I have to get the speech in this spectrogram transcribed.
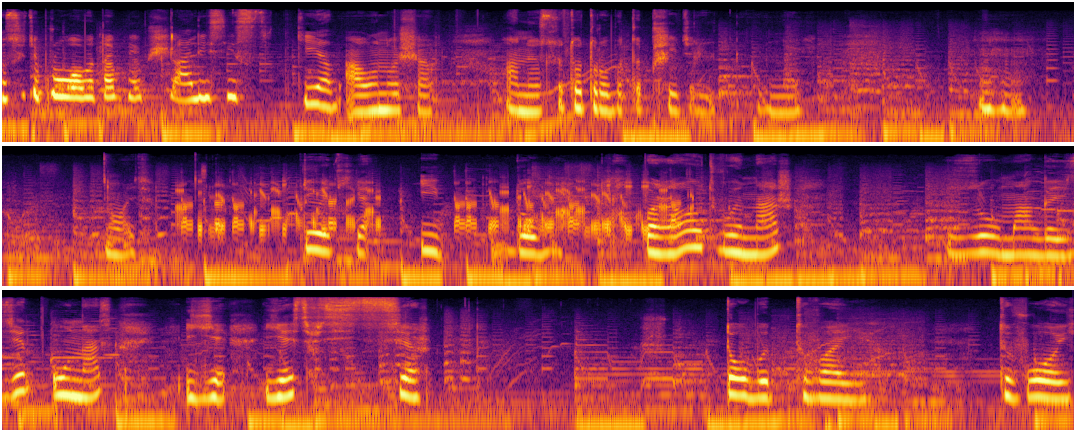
Мы с этим роботом общались и с кем? А он вообще... А, ну если тот робот общительный. Угу. Давайте. Привет, я и в наш зоомагазин. У нас есть все, чтобы твои, твой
